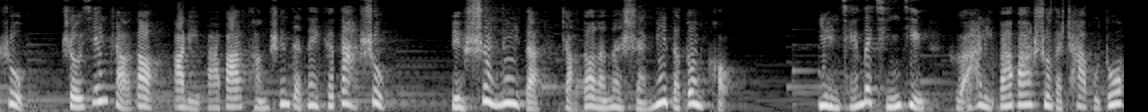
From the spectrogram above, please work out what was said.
述。首先找到阿里巴巴藏身的那棵大树，并顺利地找到了那神秘的洞口。眼前的情景和阿里巴巴说的差不多，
